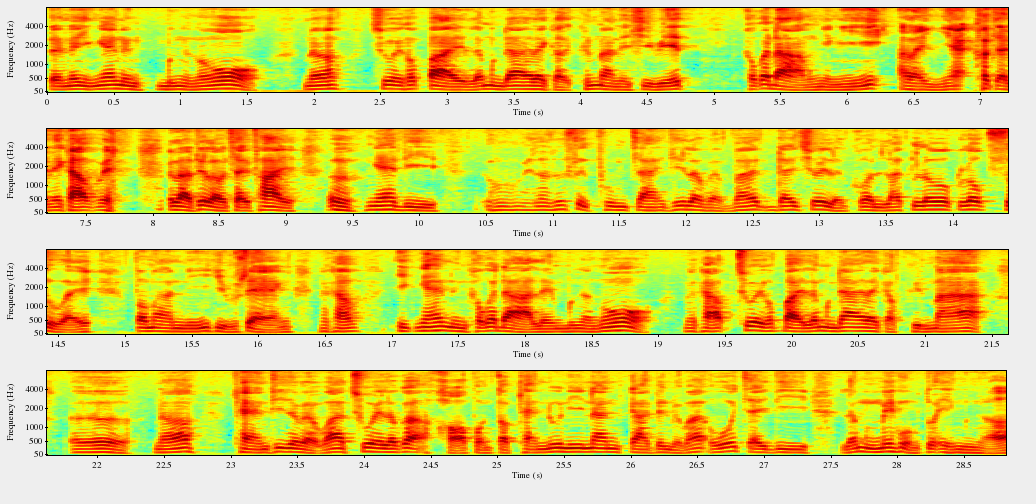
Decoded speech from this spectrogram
แต่ในอีกแง่หนึ่งมึงอโง่เนาะช่วยเขาไปแล้วมึงได้อะไรเกิดขึ้นมาในชีวิตเขาก็ด่ามึงอย่างนี้อะไรเงี้ยเข้าใจไหมครับ เวลาที่เราใช้ไพ่เออ แง่ดีโอ้ยเรารู้สึกภูมิใจที่เราแบบว่าได้ช่วยเหลือคนรักโลกโลกสวยประมาณนี้หิวแสงนะครับ อีกแง่หนึ่งเขาก็ด่าเลยมึงอโง่นะครับ ช่วยเขาไปแล้วมึงได้อะไรกลับคืนมา เออเนาะ แทนที่จะแบบว่าช่วยแล้วก็ขอผลตอบแทนนู่นนี่นั่นกลายเป็นแบบว่าโอ้ใจดี แล้วมึงไม่ห่วงตัวเองมึงเหรอ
